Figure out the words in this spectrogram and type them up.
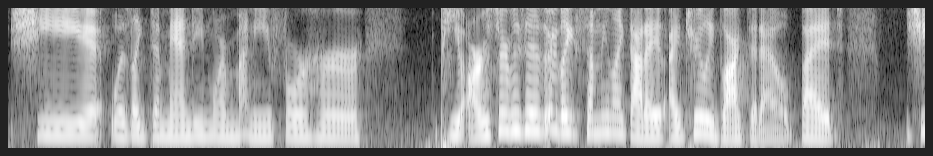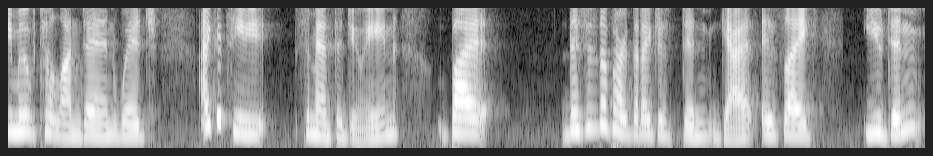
she was like demanding more money for her PR services or like something like that. I, I truly blacked it out. But she moved to London, which I could see Samantha doing. But this is the part that I just didn't get is like, you didn't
